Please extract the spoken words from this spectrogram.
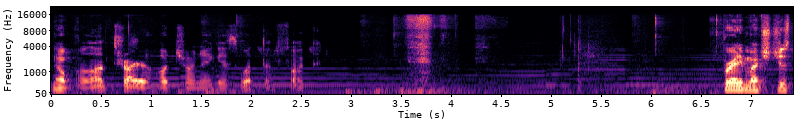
Nope. Well, I'll try a hot join, I guess. What the fuck? Pretty much just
